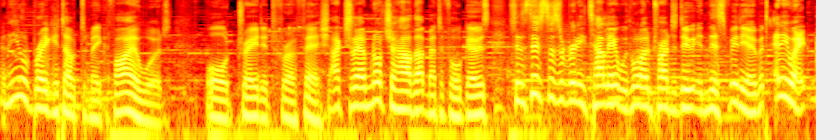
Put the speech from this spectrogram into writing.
and he will break it up to make firewood or trade it for a fish. Actually, I'm not sure how that metaphor goes, since this doesn't really tally up with what I'm trying to do in this video. But anyway,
